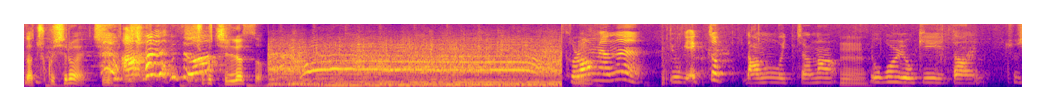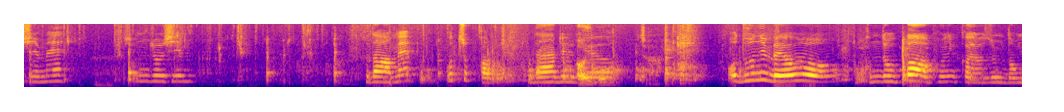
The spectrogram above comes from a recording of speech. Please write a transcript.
나 축구 싫어해 지, 좋아? 축구 질렸어 그러면은 여기 액젓 남은 거 있잖아. 음. 요걸 여기 일단 조심해. 손 조심. 그 다음에 고춧가루. 나르려. 어이구 자어 눈이 매워. 근데 오빠 보니까 요즘 너무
